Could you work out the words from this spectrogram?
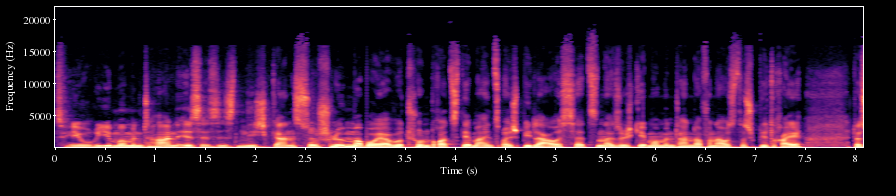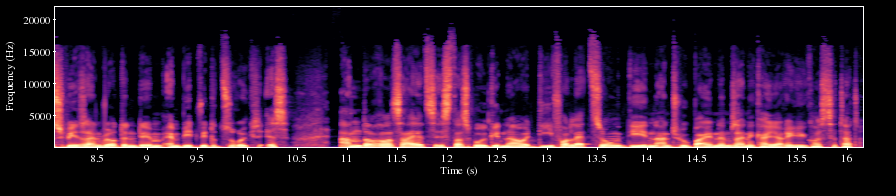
Theorie momentan ist, es ist nicht ganz so schlimm, aber er wird schon trotzdem ein, zwei Spiele aussetzen. Also ich gehe momentan davon aus, dass Spiel 3 das Spiel sein wird, in dem Embiid wieder zurück ist. Andererseits ist das wohl genau die Verletzung, die in Andrew Bynum seine Karriere gekostet hat.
